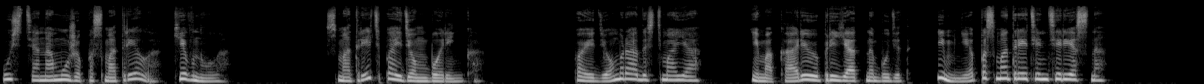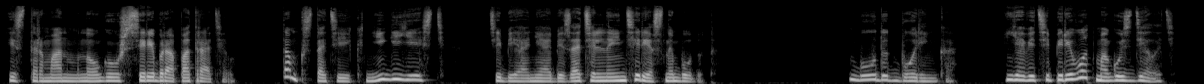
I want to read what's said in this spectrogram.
Устья на мужа посмотрела, кивнула. «Смотреть пойдем, Боренька?» Пойдем, радость моя. И Макарию приятно будет, и мне посмотреть интересно. Истерман много уж серебра потратил. Там, кстати, и книги есть. Тебе они обязательно интересны будут». «Будут, Боренька. Я ведь и перевод могу сделать.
